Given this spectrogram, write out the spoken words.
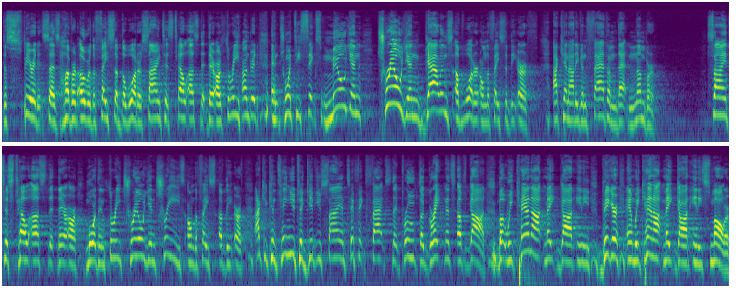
The Spirit, it says, hovered over the face of the water. Scientists tell us that there are 326 million trillion gallons of water on the face of the earth. I cannot even fathom that number. Scientists tell us that there are more than 3 trillion trees on the face of the earth. I could continue to give you scientific facts that prove the greatness of God, but we cannot make God any bigger and we cannot make God any smaller.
